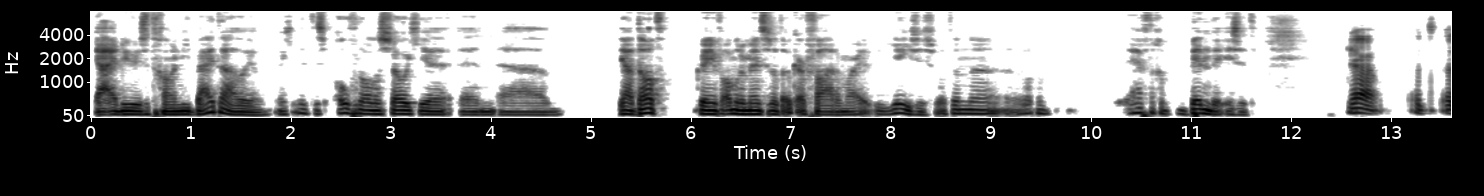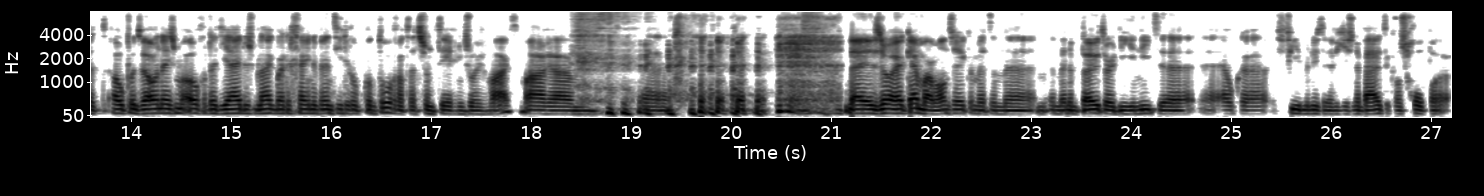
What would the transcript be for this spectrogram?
Ja, en nu is het gewoon niet bij te houden, joh. Weet je, het is overal een zootje. En uh, ja, dat. Ik weet niet of andere mensen dat ook ervaren, maar jezus, wat een, uh, wat een heftige bende is het. Ja, het, het, opent wel ineens mijn ogen dat jij dus blijkbaar degene bent die er op kantoor altijd zo'n teringzooi maakt. Maar um, uh, nee, zo herkenbaar man. Zeker met een, uh, met een peuter die je niet uh, elke vier minuten eventjes naar buiten kan schoppen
